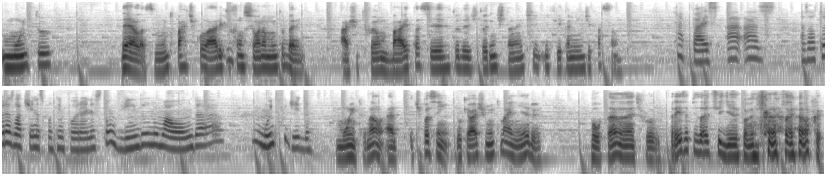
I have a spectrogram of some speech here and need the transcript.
muito dela, assim, muito particular e que funciona muito bem. Acho que foi um baita acerto da editora Instante e fica a minha indicação. Rapaz, a, as, as autoras latinas contemporâneas estão vindo numa onda muito fodida. Muito, não. É, tipo assim, o que eu acho muito maneiro, voltando, né? Tipo, três episódios seguidos comentando essa mesma coisa.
